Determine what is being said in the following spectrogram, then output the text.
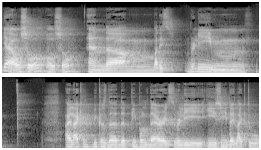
Yeah also also. And um, but it's really um, I like it because the the people there is really easy. They like to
